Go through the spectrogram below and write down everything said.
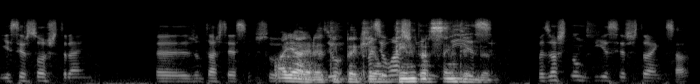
ia ser só estranho uh, juntar-te a essa pessoa. Ah, yeah, era Mas eu- tipo mas aquele eu acho que Tinder não sem devia Tinder. ser- Mas eu acho que não devia ser estranho, sabes?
